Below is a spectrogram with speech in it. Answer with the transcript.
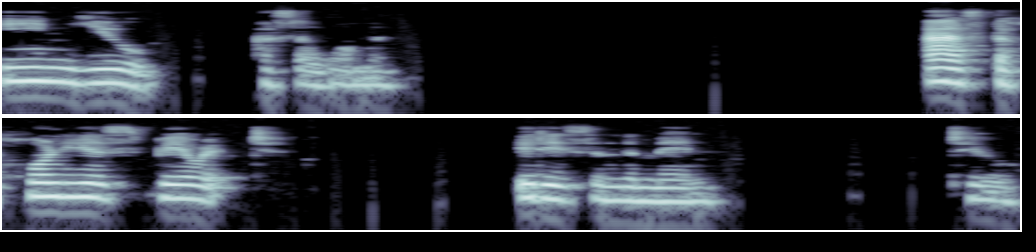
in you as a woman. As the Holy Spirit it is in the men too.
